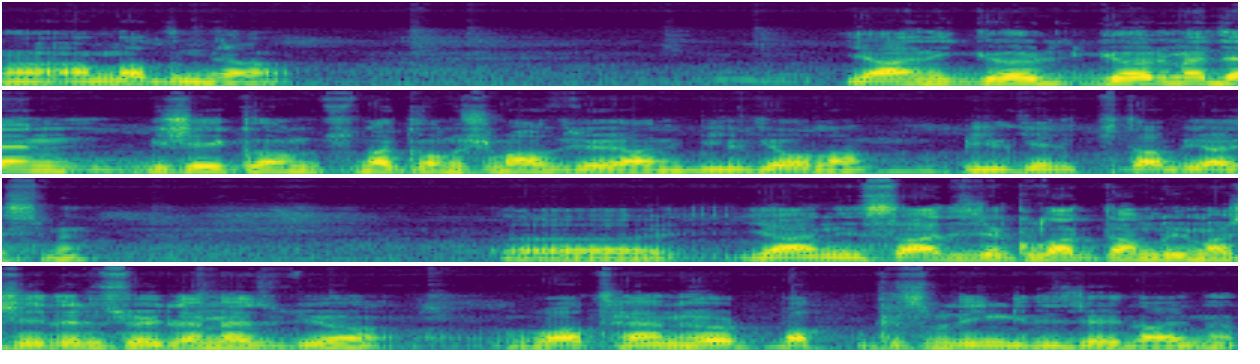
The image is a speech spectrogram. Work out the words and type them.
Ha anladım ya. Yani gör, görmeden bir şey konusunda konuşmaz diyor yani bilgi olan. Bilgelik kitabı ya ismi. Ee, yani sadece kulaktan duyma şeyleri söylemez diyor. What hand heard. Bak bu kısmı da İngilizceyle aynı.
